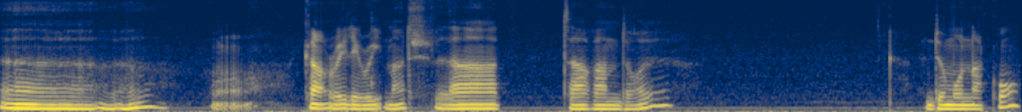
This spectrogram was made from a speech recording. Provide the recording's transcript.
Uh, oh, can't really read much. La Tarandol de Monaco.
